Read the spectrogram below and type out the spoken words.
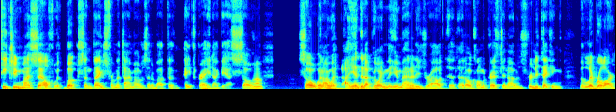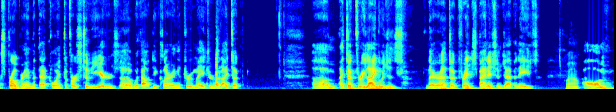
teaching myself with books and things from the time I was in about the eighth grade, I guess. So, wow. So when I went, I ended up going the humanities route at, at Oklahoma Christian. I was really taking the liberal arts program at that point, the first two years, uh, without declaring a true major. But I took um, I took three languages there. I took French, Spanish, and Japanese. Wow. Um,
